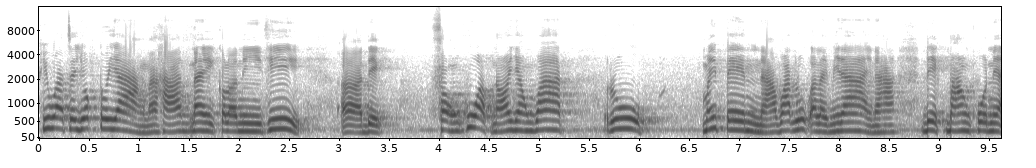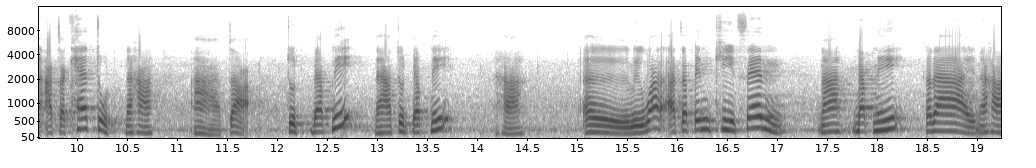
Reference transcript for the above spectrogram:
พี่ว่าจะยกตัวอย่างนะคะ ในกรณีที่เเด็กสองขวบเนาะยังวาดรูปไม่เป็นนะวาดรูปอะไรไม่ได้นะคะ เด็กบางคนเนี่ยอาจจะแค่จุดนะคะอาจจะจุดแบบนี้นะคะจุดแบบนี้นะคะ เออหรือว่าอาจจะเป็นขีดเส้นนะแบบนี้ก็ได้นะคะ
